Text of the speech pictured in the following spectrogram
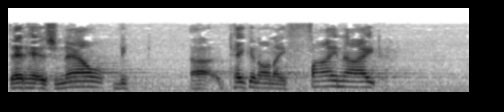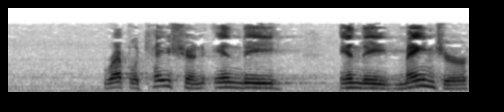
that has now be, uh, taken on a finite replication in the, in the manger,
